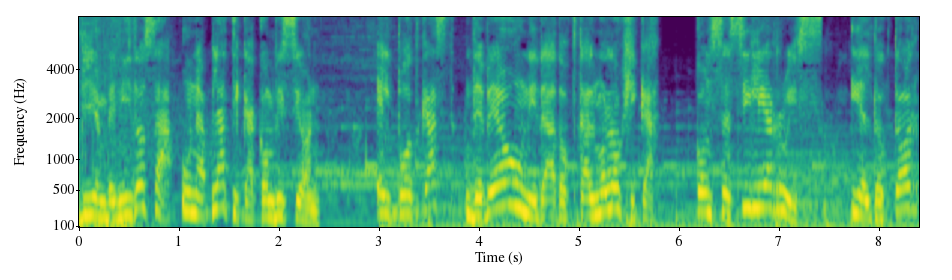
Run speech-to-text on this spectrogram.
Bienvenidos a Una Plática con Visión, el podcast de Veo Unidad Oftalmológica con Cecilia Ruiz y el doctor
